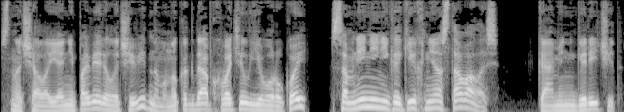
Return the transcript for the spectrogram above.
Сначала я не поверил очевидному, но когда обхватил его рукой, сомнений никаких не оставалось. Камень горячит.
